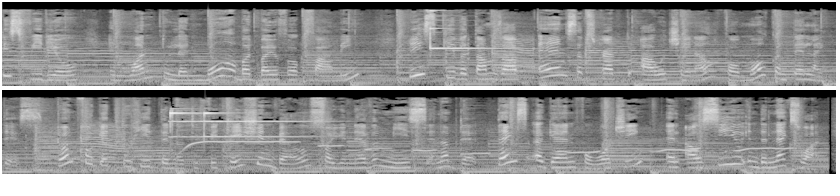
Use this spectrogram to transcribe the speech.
this video and want to learn more about biofloc farming, please give a thumbs up and subscribe to our channel for more content like this. Don't forget to hit the notification bell so you never miss an update. Thanks again for watching and I'll see you in the next one.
